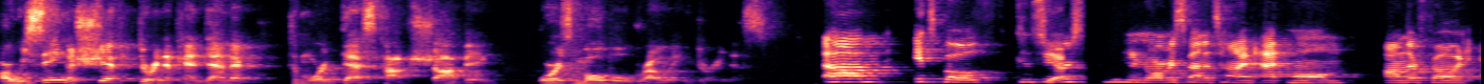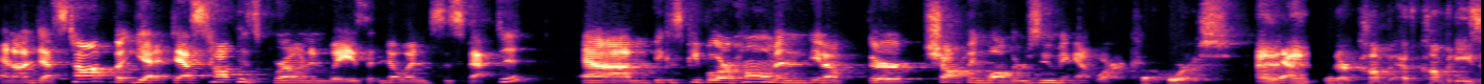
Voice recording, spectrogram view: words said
Are we seeing a shift during the pandemic to more desktop shopping, or is mobile growing during this? Um, it's both. Consumers spend an enormous amount of time at home on their phone and on desktop. But yeah, desktop has grown in ways that no one suspected. Um, because people are home and you know they're shopping while they're zooming at work. Of course. And, Yeah. and are comp- have companies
